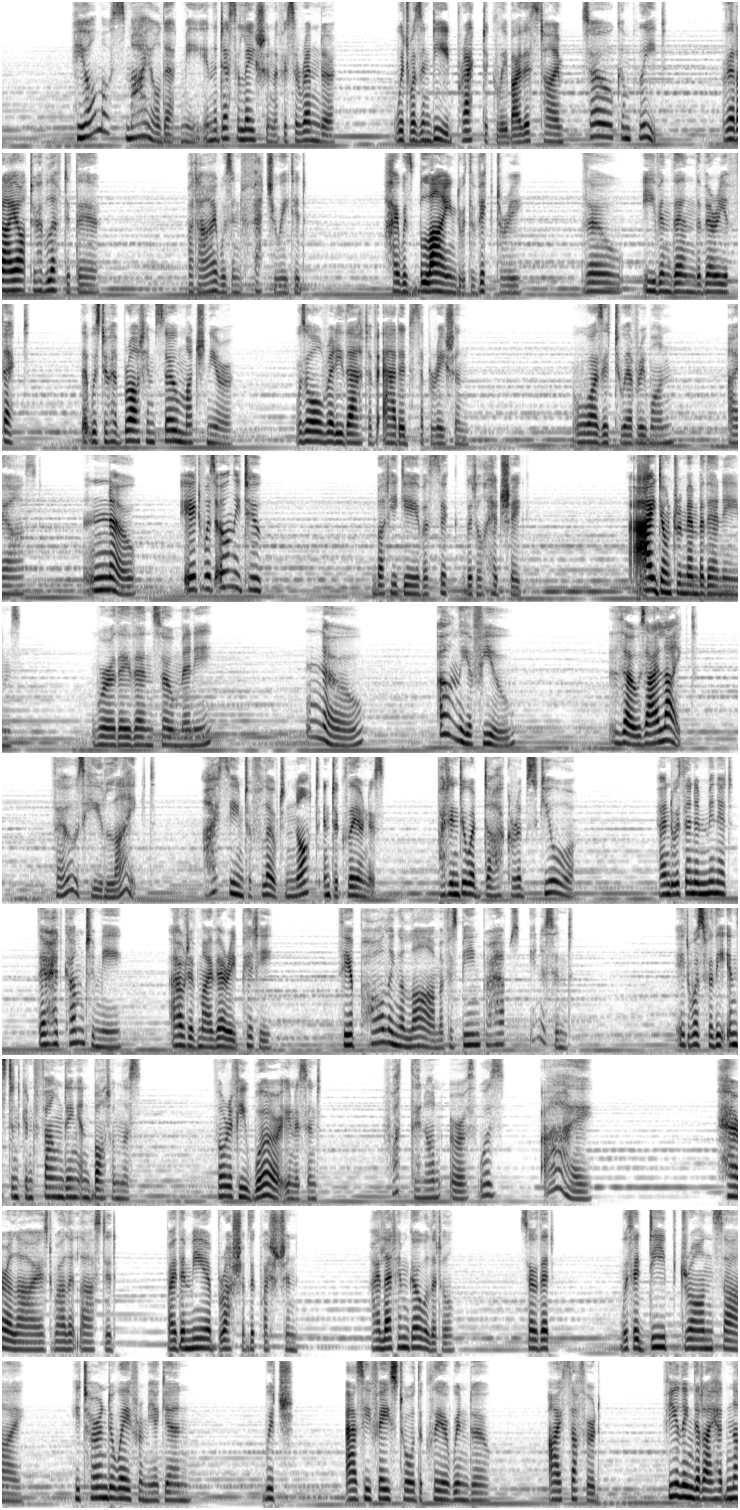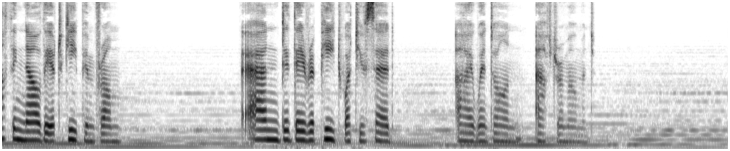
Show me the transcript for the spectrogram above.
He almost smiled at me in the desolation of his surrender, which was indeed practically by this time so complete that I ought to have left it there. But I was infatuated. I was blind with victory, though even then the very effect that was to have brought him so much nearer was already that of added separation. Was it to everyone? I asked. No, it was only to. But he gave a sick little headshake. I don't remember their names. Were they then so many? No, only a few. Those I liked. Those he liked? I seemed to float not into clearness, but into a darker obscure. And within a minute there had come to me, out of my very pity, the appalling alarm of his being perhaps innocent. It was for the instant confounding and bottomless. For if he were innocent, what then on earth was I? Paralyzed while it lasted by the mere brush of the question, I let him go a little, so that, with a deep drawn sigh, he turned away from me again, which, as he faced toward the clear window, I suffered, feeling that I had nothing now there to keep him from. And did they repeat what you said? I went on after a moment.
